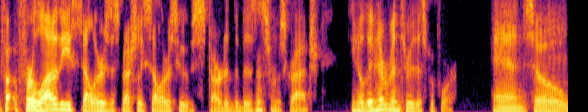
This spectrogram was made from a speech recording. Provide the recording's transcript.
for, for a lot of these sellers, especially sellers who've started the business from scratch, you know, they've never been through this before. And so, mm-hmm.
